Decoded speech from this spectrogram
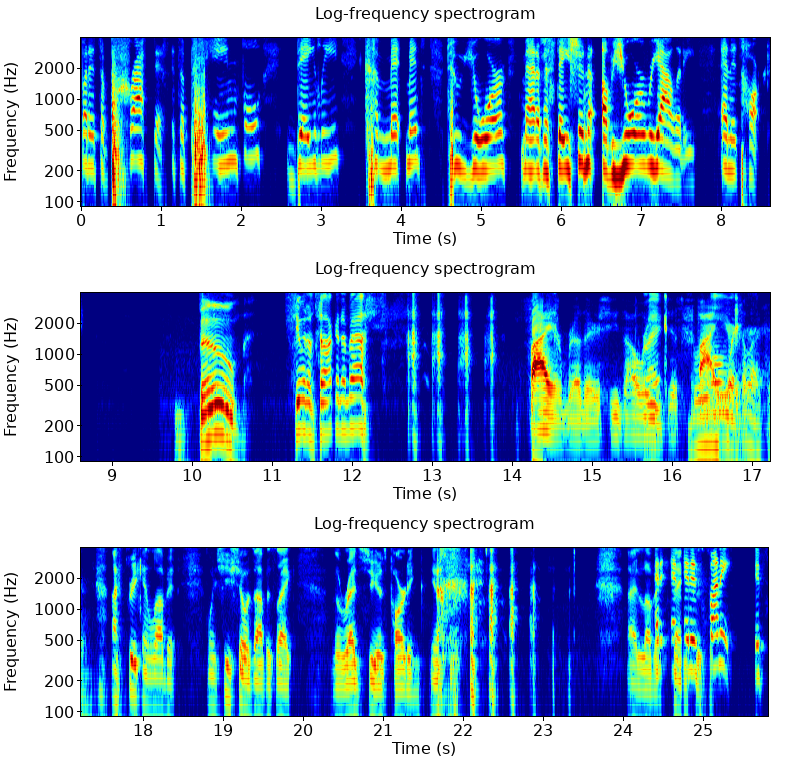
but it's a practice it's a painful daily commitment to your manifestation of your reality and it's hard Boom. See what I'm talking about? Fire, brother. She's always right? just fire. Always. I like it. I freaking love it. When she shows up, it's like the Red Sea is parting. You know. I love it. and, and it's funny it's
